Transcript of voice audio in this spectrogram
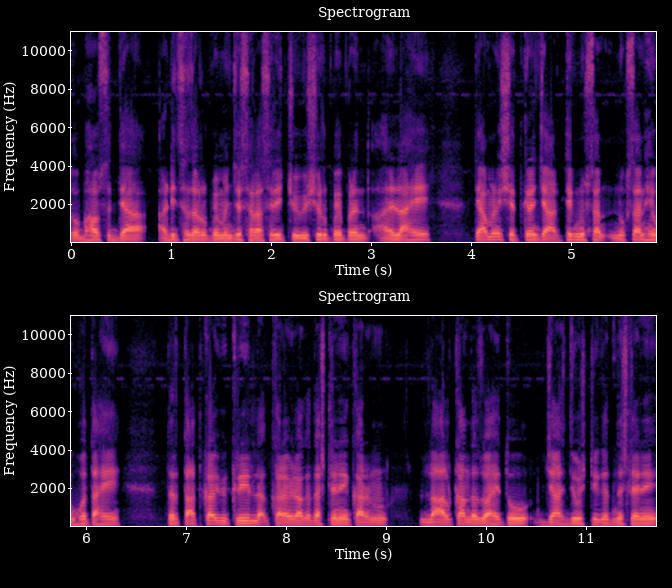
तो भाव सध्या अडीच हजार रुपये म्हणजे सरासरी चोवीसशे रुपयेपर्यंत आलेला आहे. त्यामुळे शेतकऱ्यांचे आर्थिक नुकसान नुकसान हे होत आहे. तर तात्काळ विक्री ला- करावी लागत असल्याने कारण लाल कांदा जो आहे तो जास्त दिवस टिकत नसल्याने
